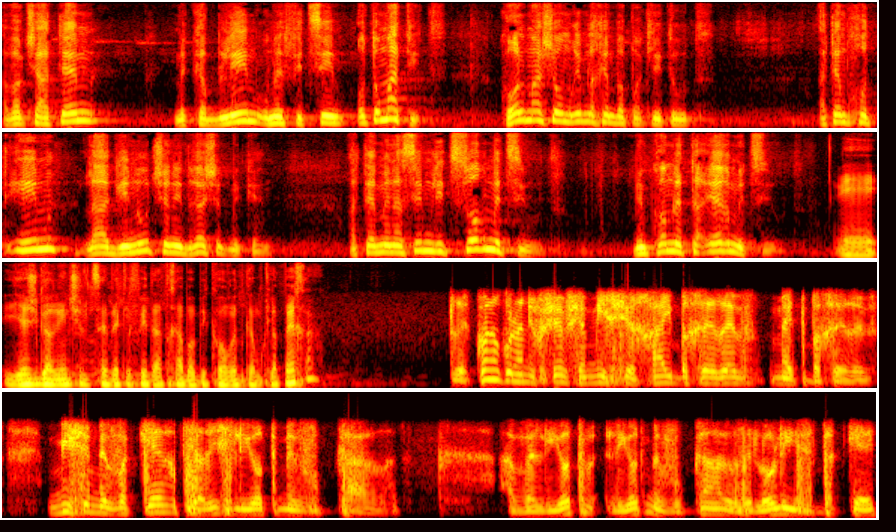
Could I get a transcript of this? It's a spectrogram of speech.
אבל כשאתם מקבלים ומפיצים אוטומטית כל מה שאומרים לכם בפרקליטות, אתם חוטאים להגינות שנדרשת מכם. אתם מנסים ליצור מציאות במקום לתאר מציאות. אה, יש גרעין של צדק לפי דעתך בביקורת גם כלפיך? תראה, קודם כל אני חושב שמי שחי בחרב, מת בחרב. מי שמבקר צריך להיות מבוקר. אבל להיות, להיות מבוקר זה לא להזדקק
